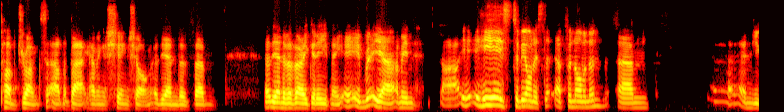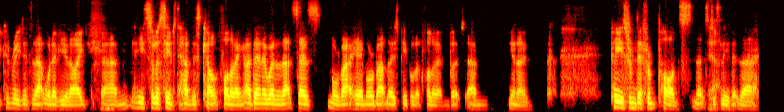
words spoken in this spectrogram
pub drunks out the back having a shing shong at the end of um, at the end of a very good evening. It, it, yeah, I mean, uh, he he is, to be honest, a phenomenon. Um, and you can read into that whatever you like. Um, he sort of seems to have this cult following. I don't know whether that says more about him or about those people that follow him, but um, you know, peas from different pods. Let's just leave it there.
